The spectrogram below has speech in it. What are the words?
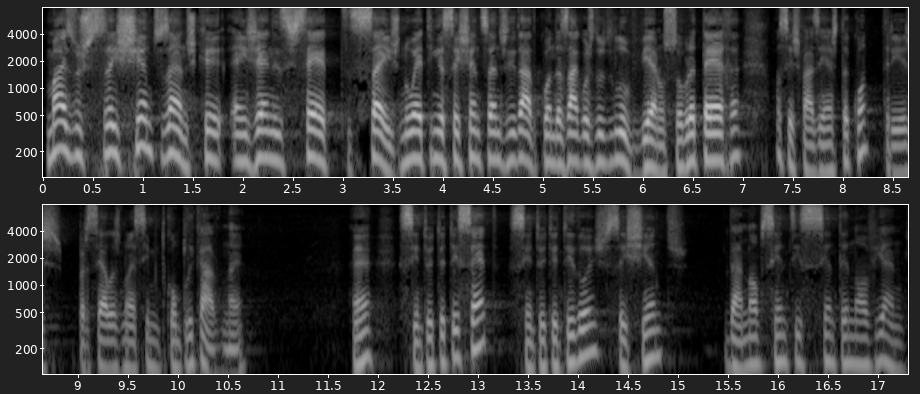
mais os 600 anos que em Gênesis 7, 6, Noé tinha 600 anos de idade quando as águas do dilúvio vieram sobre a terra, vocês fazem esta conta, três parcelas não é assim muito complicado, não é? é? 187, 182, 600, dá 969 anos.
